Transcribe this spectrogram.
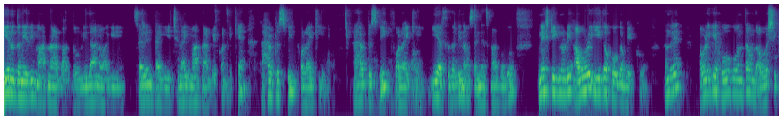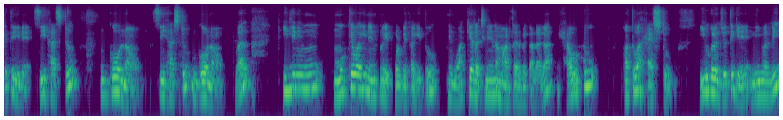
ಏರು ಧ್ವನಿಯಲ್ಲಿ ಮಾತನಾಡಬಾರ್ದು, ನಿಧಾನವಾಗಿ ಸೈಲೆಂಟ್ ಆಗಿ, ಚೆನ್ನಾಗಿ ಮಾತನಾಡಬೇಕು ಅನ್ನಲಿಕ್ಕೆ I have to speak politely I have to speak politely ಈ ಅರ್ಥದಲ್ಲಿ ನಾವು ಸೆಂಟೆನ್ಸ್ ಮಾಡ್ಬೋದು. ನೆಕ್ಸ್ಟ್ ಈಗ ನೋಡಿ, ಅವಳು ಈಗ ಹೋಗಬೇಕು. ಅಂದ್ರೆ ಅವಳಿಗೆ ಹೋಗುವಂತ ಒಂದು ಅವಶ್ಯಕತೆ ಇದೆ. ಸಿ ಹ್ಯಾಸ್ ಟು ಗೋ ನಾವ್ ಸಿ ಹ್ಯಾಸ್ ಟು ಗೋ ನಾವ್ ವೆಲ್ ಇಲ್ಲಿ ನೀವು ಮುಖ್ಯವಾಗಿ ನೆನಪು ಇಟ್ಕೊಳ್ಬೇಕಾಗಿದ್ದು, ನೀವು ವಾಕ್ಯ ರಚನೆಯನ್ನ ಮಾಡ್ತಾ ಇರ್ಬೇಕಾದಾಗ ಹ್ಯಾವ್ ಟು ಅಥವಾ ಹ್ಯಾಸ್ ಟು ಇವುಗಳ ಜೊತೆಗೆ ನೀವಲ್ಲಿ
